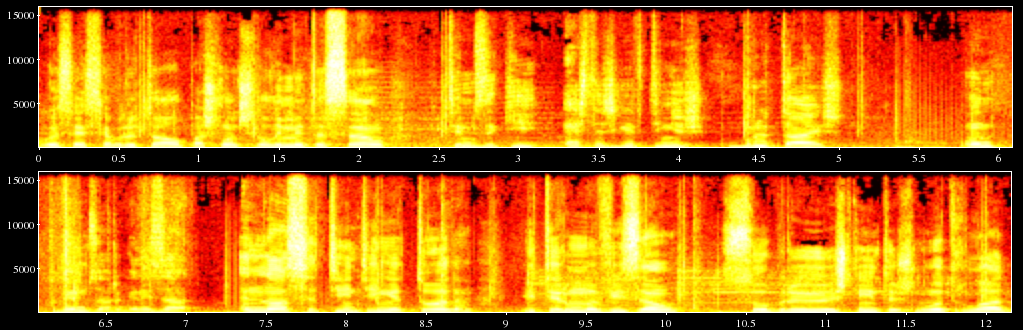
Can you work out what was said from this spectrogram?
o acesso é brutal para as fontes de alimentação. Temos aqui estas gavetinhas brutais, onde podemos organizar a nossa tintinha toda e ter uma visão sobre as tintas. No outro lado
